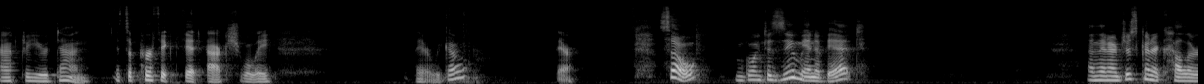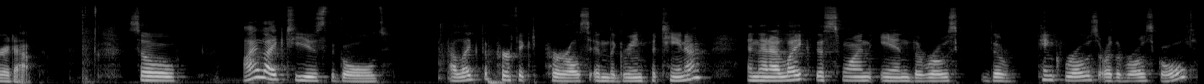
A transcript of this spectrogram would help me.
after you're done. It's a perfect fit, actually. There we go. There. So I'm going to zoom in a bit and then I'm just going to color it up. So I like to use the gold. I like the Perfect Pearls in the green patina. And then I like this one in the rose, the pink rose or the rose gold.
